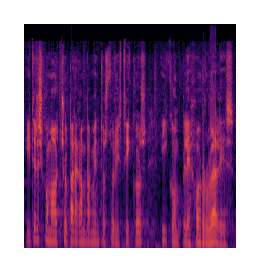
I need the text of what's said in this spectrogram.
y 3,8 para campamentos turísticos y complejos rurales.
